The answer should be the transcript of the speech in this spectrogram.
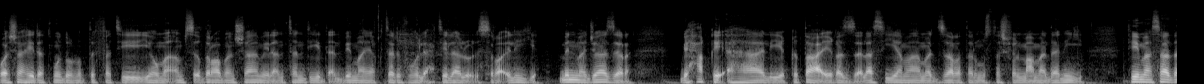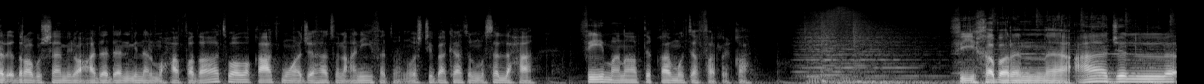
وشهدت مدن الضفة يوم أمس إضرابا شاملا تنديدا بما يقترفه الاحتلال الإسرائيلي من مجازر بحق أهالي قطاع غزة لا سيما مجزرة المستشفى المعمداني. فيما ساد الإضراب الشامل عددا من المحافظات ووقعت مواجهات عنيفة واشتباكات مسلحة في مناطق متفرقة. في خبر عاجل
